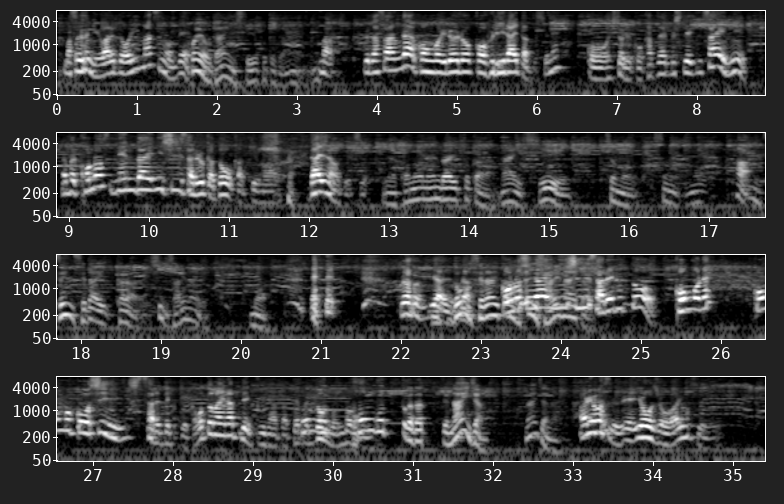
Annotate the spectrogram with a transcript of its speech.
まあそういうふうに言われておりますので声を大にして言うことじゃないよね。まあ、福田さんが今後いろいろこうフリーライターとしてねこう一人こう活躍していく際にやっぱりこの年代に支持されるかどうかっていうのは 大事なわけですよ。いやこの年代とかないしちょもうそのもうはあ、全世代から支持されないよ。も福田さんいやいやこの世代に支持されると今後ね今後こう支持されていくというか大人になっていくにあたってやっぱりどんどんどんどん。今後とかだってないじゃん。ないじゃない。ありますよえ幼女ありますよ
